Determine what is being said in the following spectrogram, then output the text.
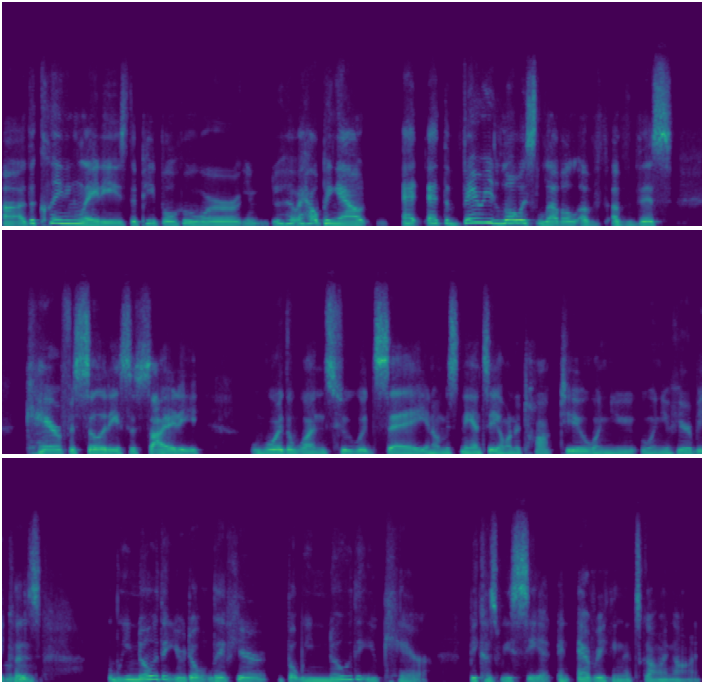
uh, the cleaning ladies, the people who were you know, helping out at, at the very lowest level of, of this care facility society were the ones who would say, you know, Miss Nancy, I want to talk to you when you when you're here mm-hmm. because mm-hmm. we know that you don't live here, but we know that you care because we see it in everything that's going on.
